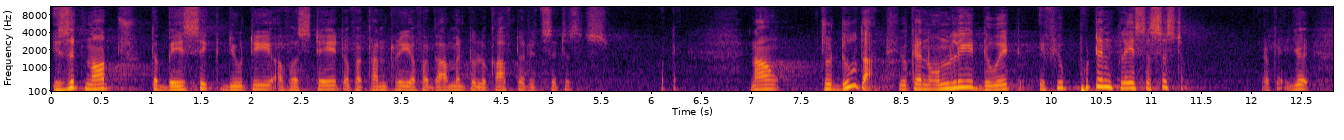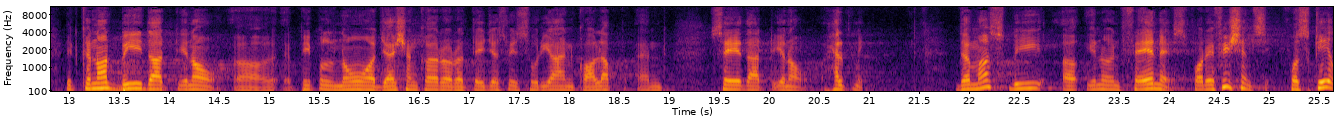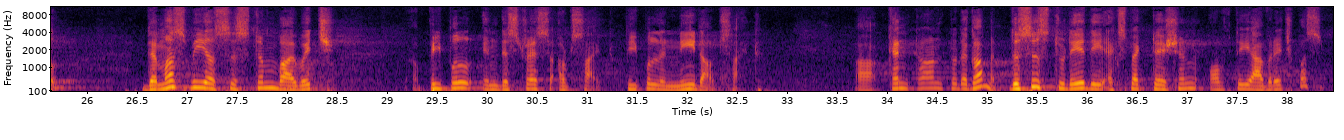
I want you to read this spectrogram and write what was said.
Is it not the basic duty of a state, of a country, of a government to look after its citizens? Okay. Now, to do that, you can only do it if you put in place a system. Okay, you, it cannot be that you know uh, people know a Jaishankar or a Tejasvi Surya and call up and say that you know help me. There must be uh, you know in fairness, for efficiency, for scale, there must be a system by which people in distress outside, people in need outside, uh, can turn to the government. This is today the expectation of the average person.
